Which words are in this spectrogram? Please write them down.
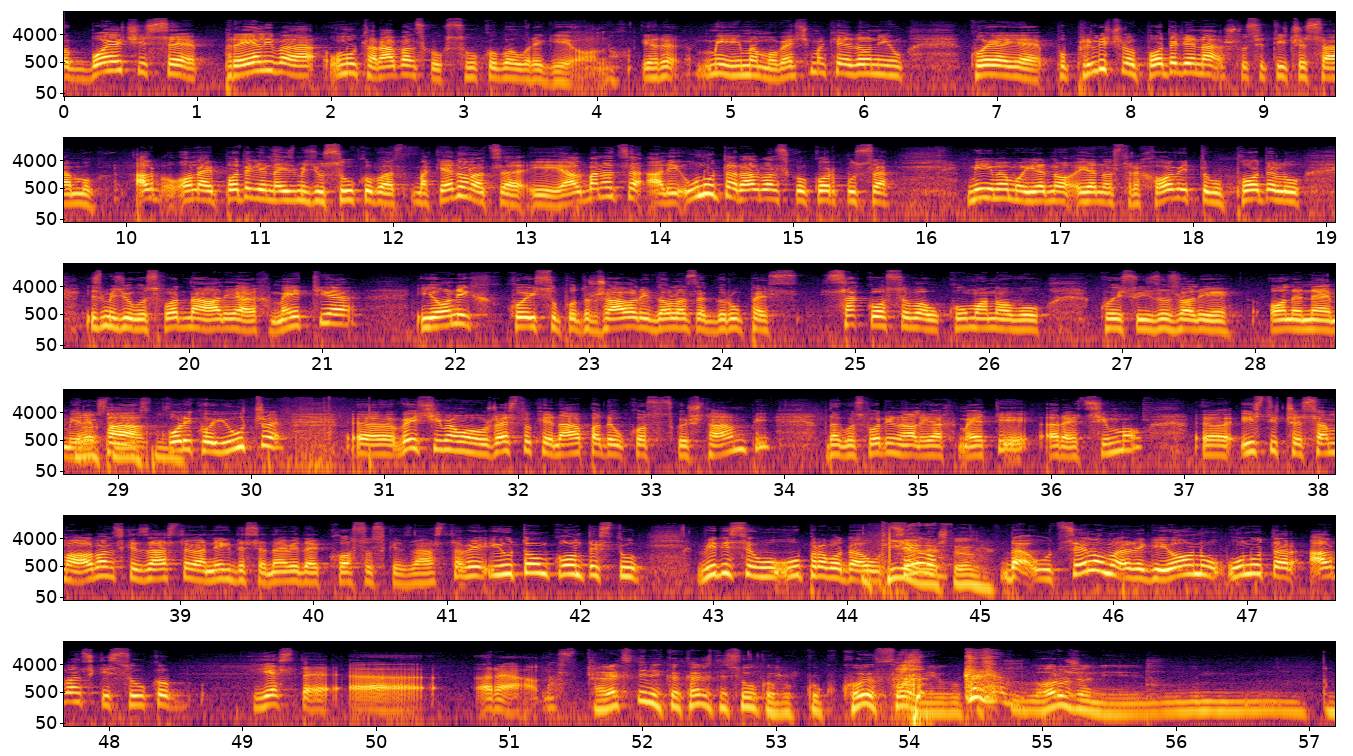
bojeći se preliva unutar albanskog sukoba u regionu. Jer mi imamo već Makedoniju koja je poprilično podeljena što se tiče samog ona je podeljena između sukoba Makedonaca i Albanaca, ali unutar albanskog korpusa mi imamo jedno strahovitu podelu između gospodina Alija Ahmetija i onih koji su podržavali dolazak grupe sa Kosova u Kumanovu, koji su izazvali one nemire. Pa koliko juče, e, već imamo žestoke napade u kosovskoj štampi, da gospodin Ali Ahmeti, recimo, e, ističe samo albanske zastave, a nigde se ne vide kosovske zastave. I u tom kontekstu vidi se upravo da u celom, da u celom regionu unutar albanski sukob jeste e, realnost. A recite mi, kad kažete sukob, u kojoj formi, oružani,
